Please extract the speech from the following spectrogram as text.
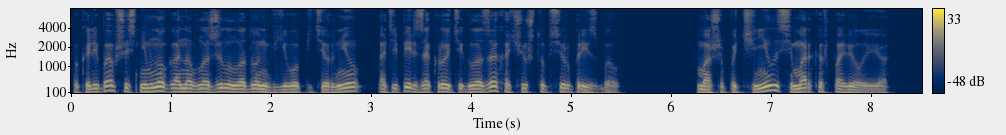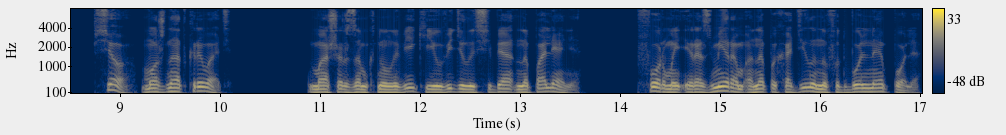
Поколебавшись немного, она вложила ладонь в его пятерню, а теперь закройте глаза, хочу, чтобы сюрприз был. Маша подчинилась, и Марков повел ее. «Все, можно открывать». Маша разомкнула веки и увидела себя на поляне. Формой и размером она походила на футбольное поле.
